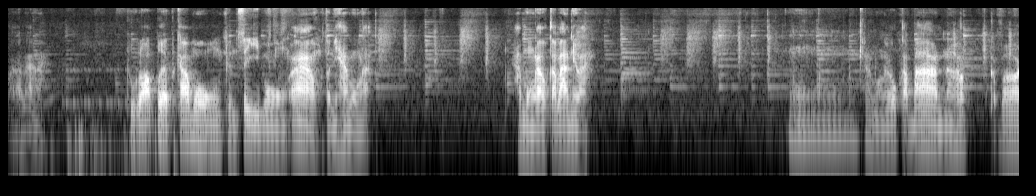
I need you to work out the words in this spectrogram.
อะไรนะถูกล้อเปิดเก้าโมงถึงสี่โมงอ้าว ตอนนี้ห้าโมงละห้าโมงแล้วกลับบ้านดีกว่าห้าโมงแล้วกลับบ้านนะครับ กลับบ้าน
